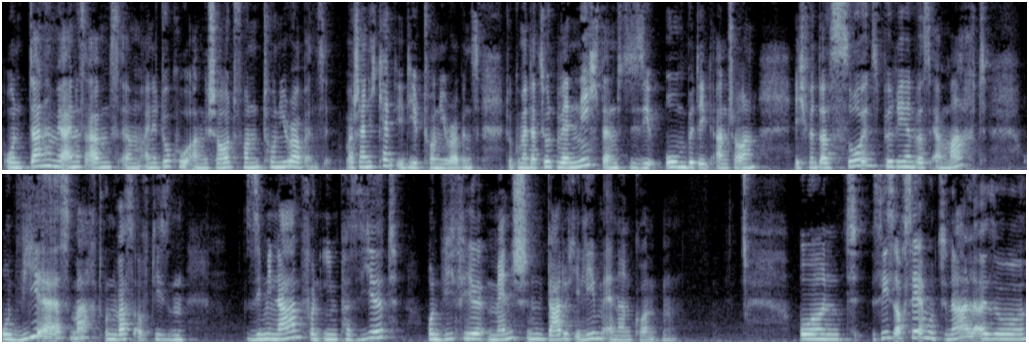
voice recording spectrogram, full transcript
Und dann haben wir eines Abends ähm, eine Doku angeschaut von Tony Robbins. Wahrscheinlich kennt ihr die Tony Robbins Dokumentation. Wenn nicht, dann müsst ihr sie unbedingt anschauen. Ich finde das so inspirierend, was er macht und wie er es macht und was auf diesen Seminaren von ihm passiert und wie viel Menschen dadurch ihr Leben ändern konnten. Und sie ist auch sehr emotional, also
